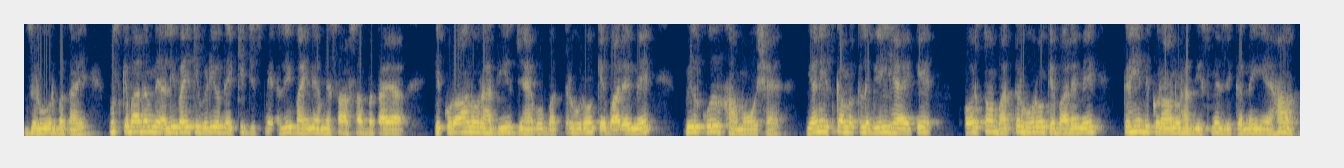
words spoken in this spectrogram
ज़रूर बताएँ। उसके बाद हमने अली भाई की वीडियो देखी, जिसमें अली भाई ने हमें साफ़ साफ़ बताया कि कुरान और हदीस जो है वो बहत्तर हुरों के बारे में बिल्कुल खामोश है। यानी इसका मतलब यही है कि औरतों बहत्तर हुरों के बारे में कहीं भी कुरान और हदीस में ज़िक्र नहीं है। हाँ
